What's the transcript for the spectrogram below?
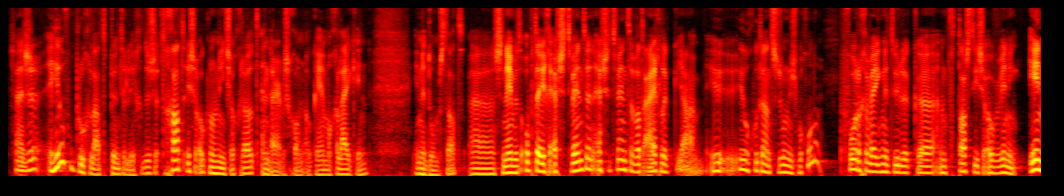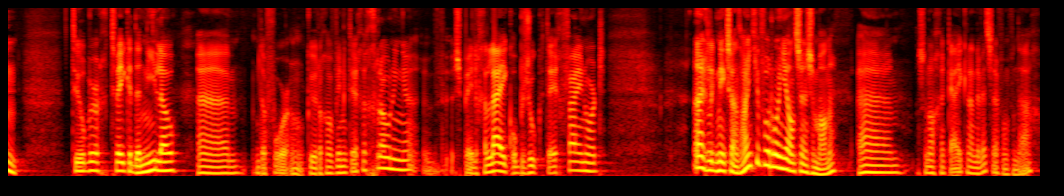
zijn ze heel veel ploegen laten punten liggen. Dus het gat is ook nog niet zo groot. En daar hebben ze gewoon ook helemaal gelijk in, in de Domstad. Uh, ze nemen het op tegen FC Twente. En FC Twente wat eigenlijk ja, heel goed aan het seizoen is begonnen. Vorige week natuurlijk een fantastische overwinning in Tilburg. Twee keer Danilo. Daarvoor een keurige overwinning tegen Groningen. We spelen gelijk op bezoek tegen Feyenoord. Eigenlijk niks aan het handje voor Ron Jans en zijn mannen. Uh, als we nog gaan kijken naar de wedstrijd van vandaag,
